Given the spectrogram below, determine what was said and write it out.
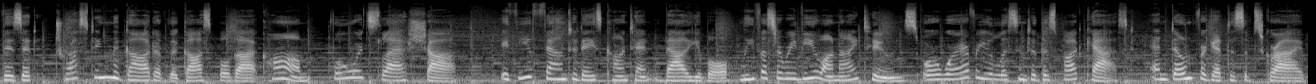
visit trustingthegodofthegospel.com forward slash shop. If you found today's content valuable, leave us a review on iTunes or wherever you listen to this podcast. And don't forget to subscribe.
